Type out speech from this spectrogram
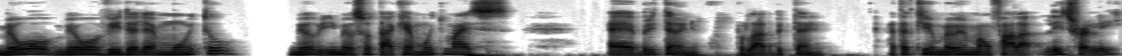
meu, meu ouvido ele é muito. Meu, e meu sotaque é muito mais é, britânico, pro lado britânico. É tanto que o meu irmão fala literally.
